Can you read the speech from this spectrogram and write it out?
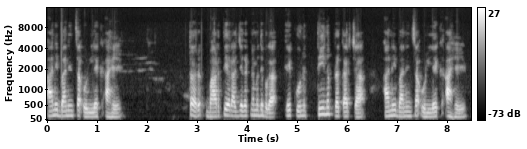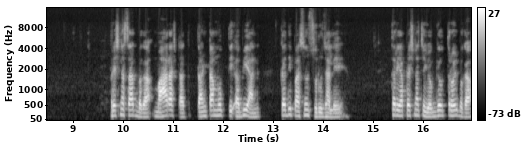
आणीबाणींचा उल्लेख आहे? तर भारतीय राज्यघटनेमध्ये बघा एकूण तीन प्रकारच्या आणीबाणींचा उल्लेख आहे. प्रश्न सात बघा महाराष्ट्रात तंटामुक्ती अभियान कधीपासून सुरू झाले? तर या प्रश्नाचं योग्य उत्तर होईल बघा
